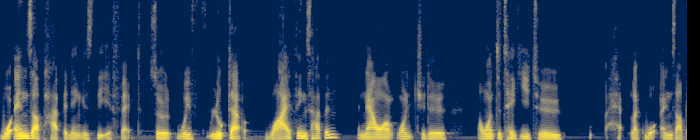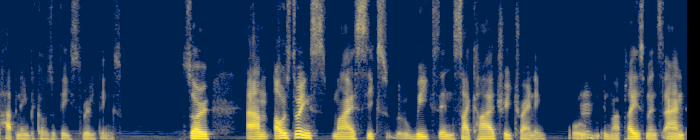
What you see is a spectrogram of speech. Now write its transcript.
what ends up happening is the effect. So we've looked at why things happen, and now I want you to, I want to take you to, like what ends up happening because of these three things. So, um, I was doing my six weeks in psychiatry training or Mm. in my placements, and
